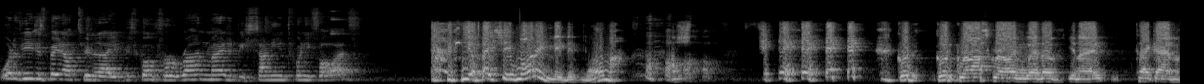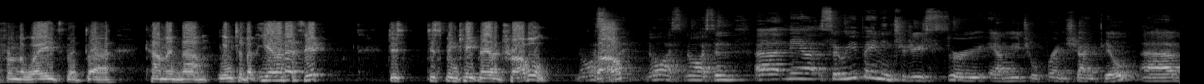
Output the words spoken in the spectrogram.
what have you just been up to today? You've just gone for a run, mate. It'd be sunny and 25. You're actually wanting me a bit warmer. good, good grass growing weather. You know, take over from the weeds that uh, come in um, winter. But yeah, that's it. Just, just been keeping out of trouble. Nice, nice, nice. And uh, now, so you've been introduced through our mutual friend Shane Pill, um,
